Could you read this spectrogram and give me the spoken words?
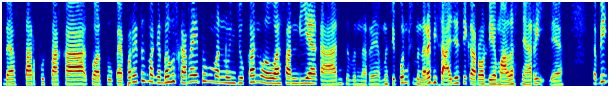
daftar pustaka suatu paper itu semakin bagus karena itu menunjukkan wawasan dia kan sebenarnya meskipun sebenarnya bisa aja sih kalau dia malas nyari ya tapi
